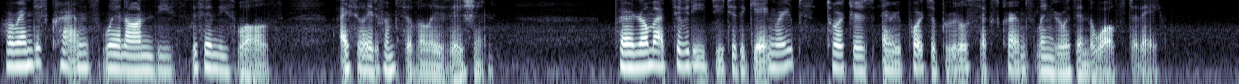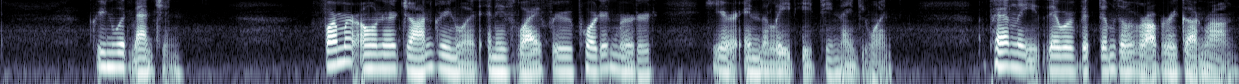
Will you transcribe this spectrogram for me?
Horrendous crimes went on these, within these walls, isolated from civilization. Paranormal activity due to the gang rapes, tortures, and reports of brutal sex crimes linger within the walls today. Greenwood Mansion. Former owner John Greenwood and his wife were reported murdered here in the late 1891. Apparently, they were victims of a robbery gone wrong.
